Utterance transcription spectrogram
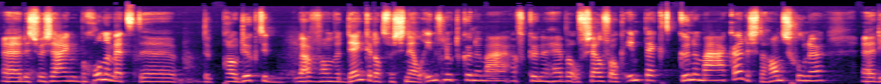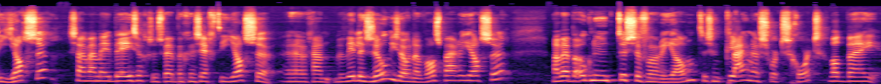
Uh, dus we zijn begonnen met de, de, producten waarvan we denken dat we snel invloed kunnen, kunnen hebben, of zelf ook impact kunnen maken. Dus de handschoenen, uh, de jassen zijn wij mee bezig. Dus we hebben gezegd, die jassen uh, gaan, we willen sowieso naar wasbare jassen. Maar we hebben ook nu een tussenvariant, dus een kleiner soort schort, wat bij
